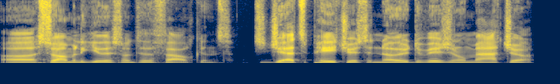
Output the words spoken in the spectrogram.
Uh, so I'm going to give this one to the Falcons. Jets Patriots, another divisional matchup.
